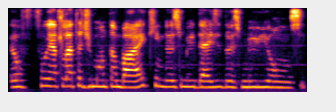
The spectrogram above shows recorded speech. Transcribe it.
eu fui atleta de mountain bike em 2010 e 2011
